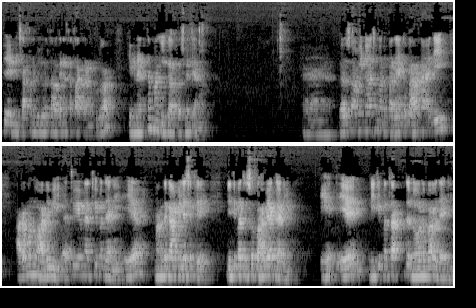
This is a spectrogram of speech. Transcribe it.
අපිට මේ සක්මන පිළිවෙල තව ගැන කතා කරන්න පුළුවන්. එහෙම නැත්නම් මම ඊගා ප්‍රශ්නට යනවා. ගරු ස්වාමීන් වහන්සේ මට පරයන්ක භාවනාදී අරමුණු අඩවි ඇතිවීම නැතිවීම දැනේ. එය මන්දගාමී ලෙස කෙරේ. නිදිමත ස්වභාවයක් ගනී. එහෙත් එය නිදිමතක්ද නොවන බව දැනේ.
